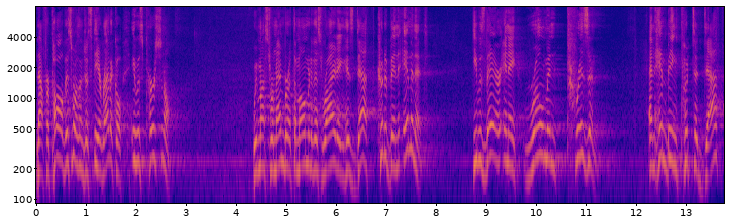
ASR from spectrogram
Now, for Paul, this wasn't just theoretical, it was personal. We must remember at the moment of this writing, his death could have been imminent. He was there in a Roman prison. And him being put to death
